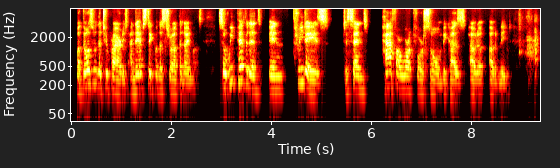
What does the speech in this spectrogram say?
But those were the two priorities, and they have stuck with us throughout the nine months. So we pivoted in three days to send half our workforce home because out of out of need.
